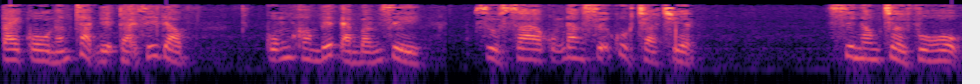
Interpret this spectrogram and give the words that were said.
Tay cô nắm chặt điện thoại di động, cũng không biết đám bấm gì, dù sao cũng đang giữ cuộc trò chuyện. Xin ông trời phù hộ,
